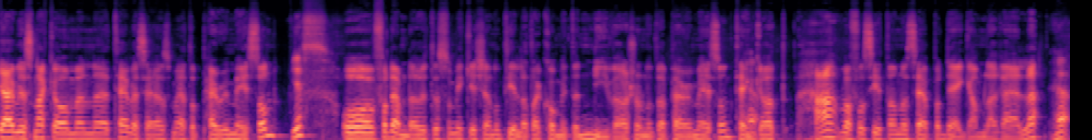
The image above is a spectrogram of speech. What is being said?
jeg vil snakke om en eh, TV-serie som heter Perry Mason. Yes. Og for dem der ute som ikke kjenner til at det har kommet en ny versjon av Perry Mason, tenker at hæ, hvorfor sitter han og ser på det gamle rælet? Ja,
